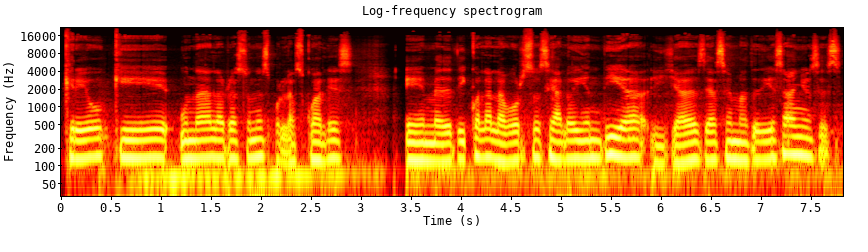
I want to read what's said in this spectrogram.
creo que una de las razones por las cuales eh, me dedico a la labor social hoy en día y ya desde hace más de 10 años es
